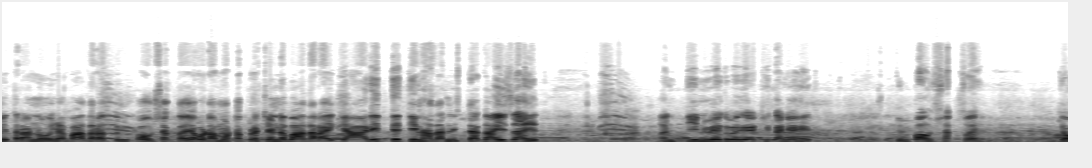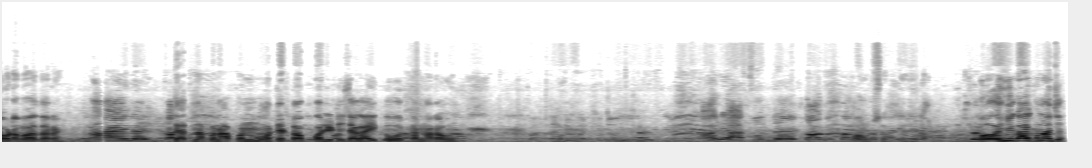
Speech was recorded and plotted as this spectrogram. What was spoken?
मित्रांनो ह्या बाजारात तुम्ही पाहू शकता एवढा मोठा प्रचंड बाजार आहे की अडीच ते तीन हजार निस्त्या गाईच आहेत. आणि तीन वेगवेगळ्या ठिकाणी आहेत. तुम्ही पाहू शकताय केवढा बाजार आहे. त्यातनं पण आपण मोठ्या टॉप क्वालिटीच्या गाई कव्हर करणार आहोत. पाहू शकता ओ ही गाय कुणाच्या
